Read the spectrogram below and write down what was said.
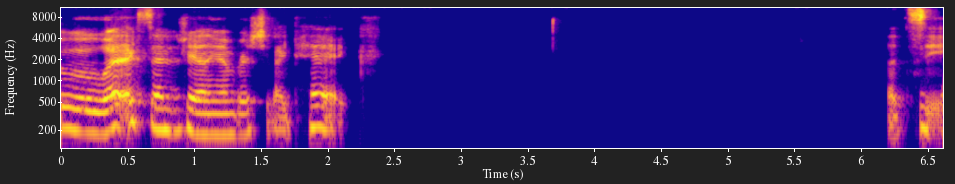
Ooh, what extended family member should I pick? Let's see.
